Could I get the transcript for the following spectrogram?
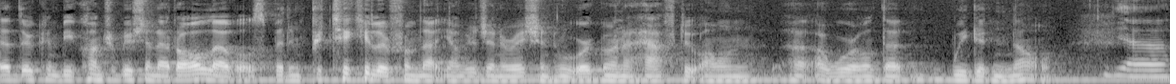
uh, there can be contribution at all levels, but in particular from that younger generation who are going to have to own a, a world that we didn't know. Yeah,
